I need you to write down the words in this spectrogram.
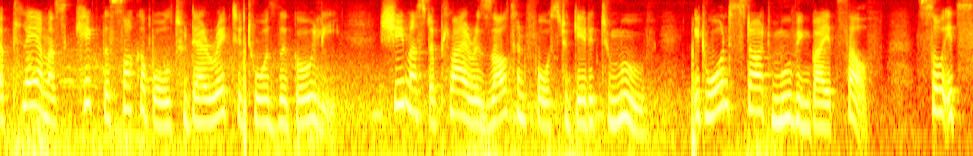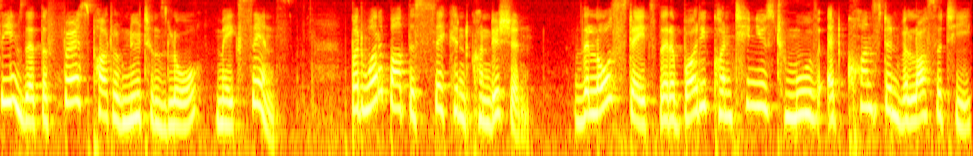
A player must kick the soccer ball to direct it towards the goalie. She must apply a resultant force to get it to move. It won't start moving by itself. So it seems that the first part of Newton's law makes sense. But what about the second condition? The law states that a body continues to move at constant velocity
